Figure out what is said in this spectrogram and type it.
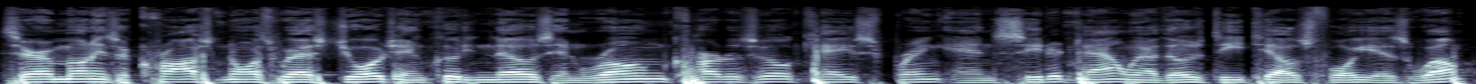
Ceremonies across Northwest Georgia, including those in Rome, Cartersville, Cave Spring, and Cedartown. We have those details for you as well.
